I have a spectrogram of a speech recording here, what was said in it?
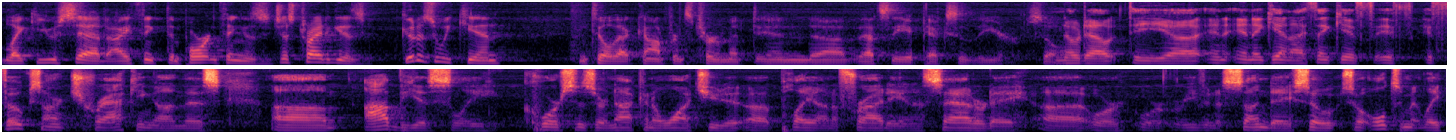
like you said, I think the important thing is just try to get as good as we can until that conference tournament, and uh, that's the apex of the year. So No doubt. The uh, and, and again, I think if, if, if folks aren't tracking on this, um, obviously courses are not going to want you to uh, play on a Friday and a Saturday uh, or, or, or even a Sunday. So so ultimately,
